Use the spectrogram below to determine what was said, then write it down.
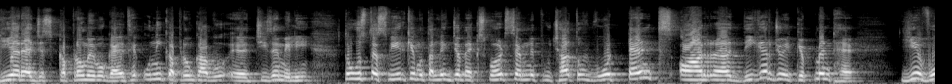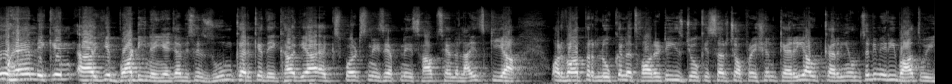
گیئر ہے، جس کپڑوں میں وہ گئے تھے، انہی کپڑوں کا وہ چیزیں ملی تو اس تصویر کے متعلق جب ایکسپرٹ سے ہم نے پوچھا، تو وہ ٹینٹس اور دیگر جو اکوپمنٹ ہے یہ وہ ہے، لیکن یہ باڈی نہیں ہے۔ جب اسے زوم کر کے دیکھا گیا ایکسپرٹس نے اسے اپنے حساب سے انالائز کیا اور وہاں پر لوکل اتھارٹیز جو کہ سرچ آپریشن کیری آؤٹ کر رہی ہیں، ان سے بھی میری بات ہوئی۔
